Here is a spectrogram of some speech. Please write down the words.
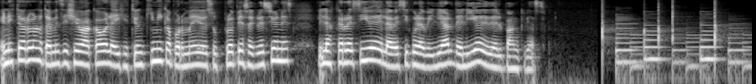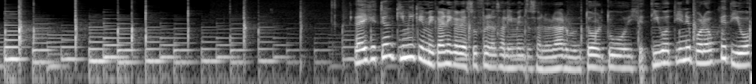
En este órgano también se lleva a cabo la digestión química por medio de sus propias secreciones y las que recibe de la vesícula biliar, del hígado y del páncreas. La digestión química y mecánica que sufren los alimentos a lo largo de todo el tubo digestivo tiene por objetivo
